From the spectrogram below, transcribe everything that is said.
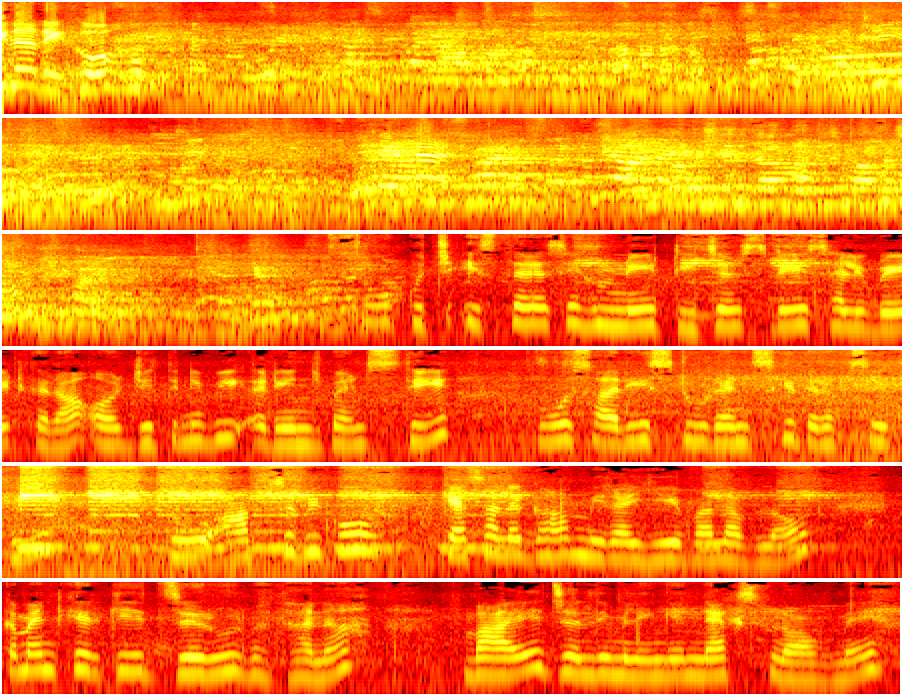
पसीना देखो। तो कुछ इस तरह से हमने टीचर्स डे सेलिब्रेट करा और जितनी भी अरेंजमेंट्स थी, वो सारी स्टूडेंट्स की तरफ़ से थी। तो आप सभी को कैसा लगा मेरा ये वाला व्लॉग कमेंट करके ज़रूर बताना। बाय जल्दी मिलेंगे नेक्स्ट व्लॉग में।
